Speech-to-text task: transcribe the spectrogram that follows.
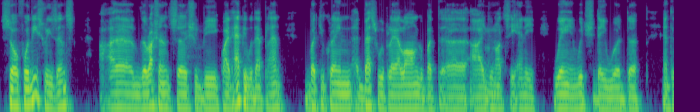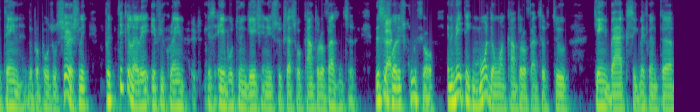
So, for these reasons, uh, the Russians uh, should be quite happy with that plan but Ukraine at best will play along. But uh, I do mm-hmm. not see any way in which they would uh, entertain the proposal seriously, particularly if Ukraine is able to engage in a successful counteroffensive. This exactly. is what is crucial, and it may take more than one counteroffensive to gain back significant uh,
